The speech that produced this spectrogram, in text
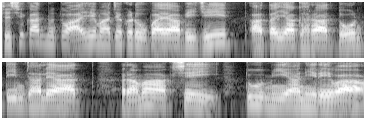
शशिकांत म्हणतो आहे माझ्याकडे उपाय अभिजित. आता या घरात दोन टीम झाल्यात. रमा अक्षय तू मी आणि रेवा.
